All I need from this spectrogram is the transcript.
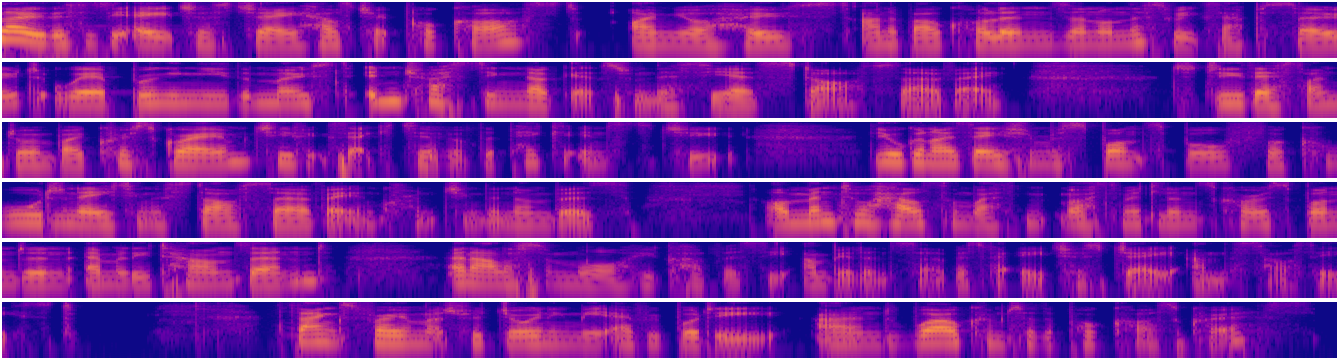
Hello, this is the HSJ Health Check podcast. I'm your host, Annabelle Collins, and on this week's episode, we're bringing you the most interesting nuggets from this year's staff survey. To do this, I'm joined by Chris Graham, Chief Executive of the Picker Institute, the organisation responsible for coordinating the staff survey and crunching the numbers, our mental health and West, West Midlands correspondent, Emily Townsend, and Alison Moore, who covers the ambulance service for HSJ and the South East. Thanks very much for joining me, everybody, and welcome to the podcast, Chris.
